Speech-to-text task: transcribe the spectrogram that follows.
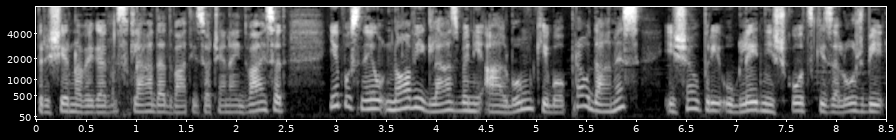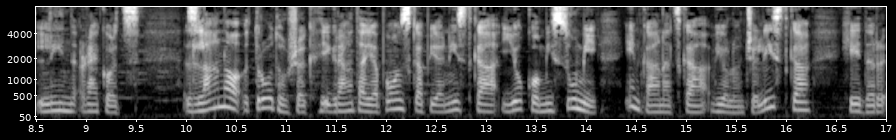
Preširnovega sklada 2021, je posnel novi glasbeni album, ki bo prav danes išel pri ugledni škotski založbi Lin Records. Z Lano Trotovšek igrata japonska pianistka Joko Misumi in kanadska violončelistka Heder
